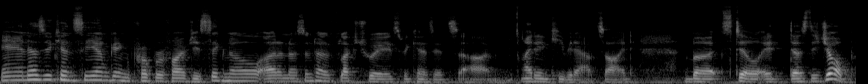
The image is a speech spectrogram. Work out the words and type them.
And as you can see, I'm getting proper 5G signal. I don't know, sometimes fluctuates because it's um, I didn't keep it outside, but still it does the job.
